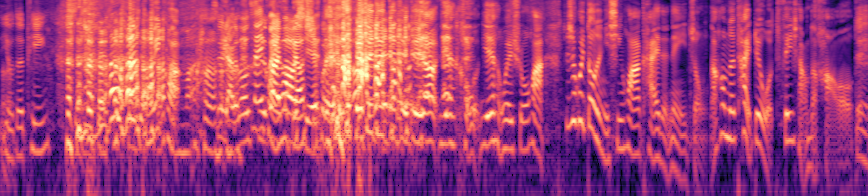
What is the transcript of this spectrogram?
有的拼，同一款吗？这两个都是外貌协会，对对对对对，然后也很也很会说话，就是会逗得你心花开的那一种。然后呢，他也对我非常的好哦。对，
